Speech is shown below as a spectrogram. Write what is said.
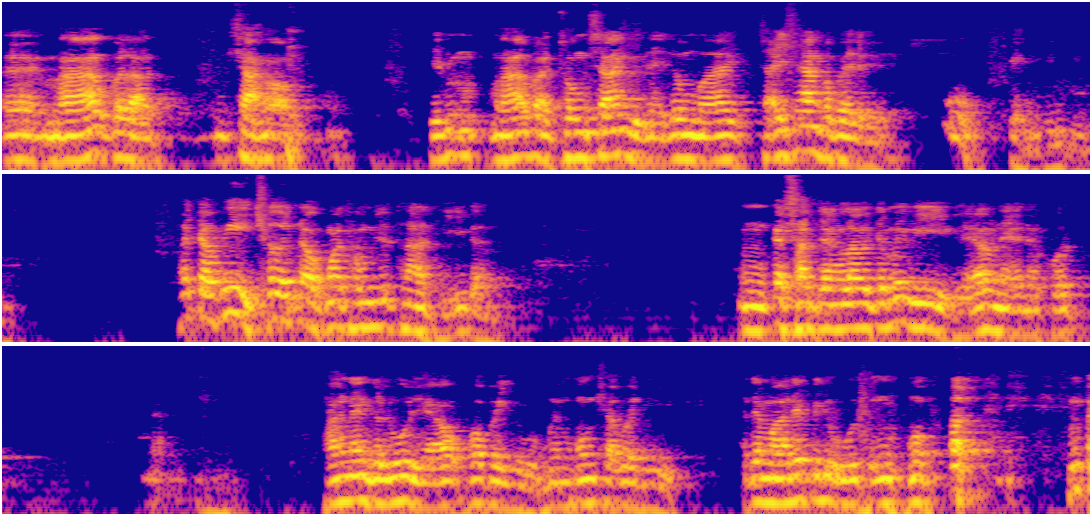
เอ่อมาอุปราชช่างออก เห็นมหาอุปราชชงช้างอยู่ในร่มไม้ใส่ช้างเข้าไปเลยโอ้เก่งจริงๆพระเจ้าพี่เชิญออกมาทำยุทธาถีกันกษัตริย์อย่างเราจะไม่มีอีกแล้วในอนาคตทางนั้นก็รู้แล้วพราะไปอยู่เมืองหงสาวดีอาตมาได้ไปดูถึงหัวพระไป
